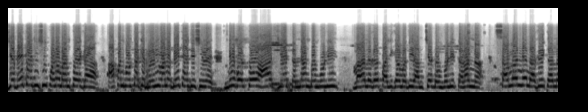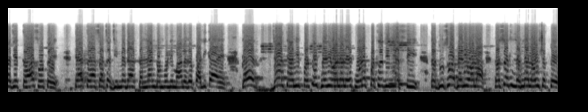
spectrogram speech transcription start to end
जे बेकायदेशीरपणा मानतोय का? आपण बोलता की फेरीवाला बेकायदेशीर आहे. मी बोलतो आज जे कल्याण डोंबिवली महानगरपालिकामध्ये आमच्या डोंबिवलीकरांना सामान्य नागरिकांना जे त्रास होतोय त्या त्रासाचा जिम्मेदार कल्याण डोंबिवली महानगरपालिका आहे. तर जर त्यांनी प्रत्येक फेरीवाल्याला एक ओळखपत्र दिली असती तर दुसरा फेरीवाला कसं धंदा लावू शकतो?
